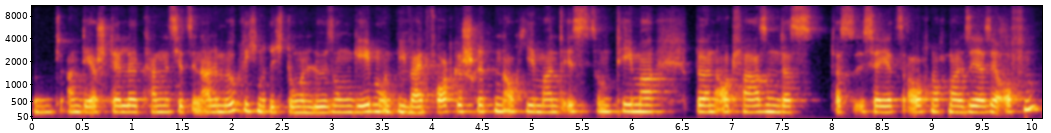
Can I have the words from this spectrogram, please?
Und an der Stelle kann es jetzt in alle möglichen Richtungen Lösungen geben und wie mhm. weit fortgeschritten auch jemand ist zum Thema Burnout-Phasen, das das ist ja jetzt auch nochmal sehr, sehr offen.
